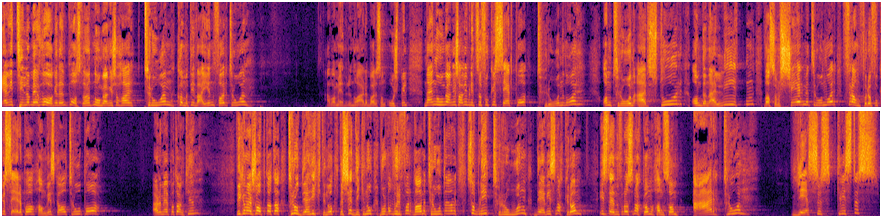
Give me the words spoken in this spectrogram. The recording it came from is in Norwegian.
Jeg vil til og med våge den påstanden at noen ganger så har troen kommet i veien for troen. Ja, hva mener du nå? Er det bare sånn ordspill? Nei, noen ganger så har vi blitt så fokusert på troen vår om troen er stor, om den er liten, hva som skjer med troen vår, framfor å fokusere på han vi skal tro på. Er du med på tanken? Vi kan være så opptatt av trodde jeg riktig nå, det skjedde ikke noe. Hvorfor? Hva med troen? Så blir troen det vi snakker om, istedenfor å snakke om han som er troen. Jesus Kristus.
